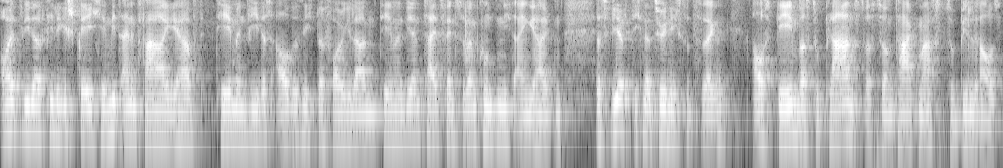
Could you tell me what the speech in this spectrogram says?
heute wieder viele Gespräche mit einem Fahrer gehabt, Themen wie das Auto ist nicht mehr vollgeladen, Themen wie ein Zeitfenster beim Kunden nicht eingehalten. Das wirft dich natürlich sozusagen aus dem, was du planst, was du am Tag machst, so ein bisschen raus.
